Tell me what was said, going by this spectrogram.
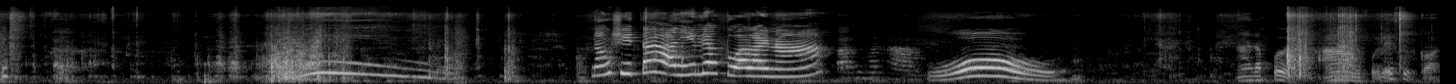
ปึ๊บนี่น้องชีต้าอันนี้เรียกตัวอะไรนะโอ้อะเราเปิดอ่าเราเปิดได้สุดก่อน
